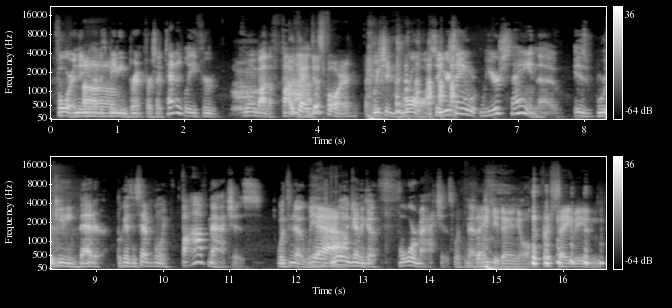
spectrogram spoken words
four, and then you have us Um, beating Brentford. So technically, if you're going by the five, Okay, just four. we should draw. so you're saying you're saying though is we're getting better because instead of going five matches with no wins, Yeah. we're only going to go four matches with no wins. Thank you, Daniel, for saving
